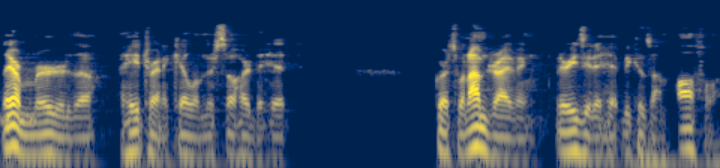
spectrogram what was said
They are murder though. I hate trying to kill them. They're so hard to hit. Of course, when I'm driving, they're easy to hit because I'm awful.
